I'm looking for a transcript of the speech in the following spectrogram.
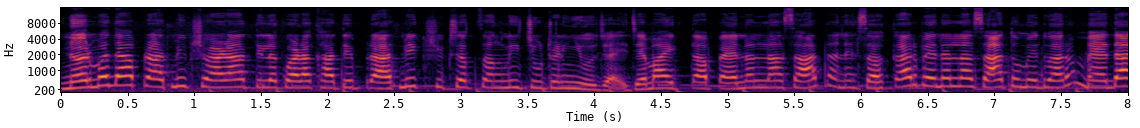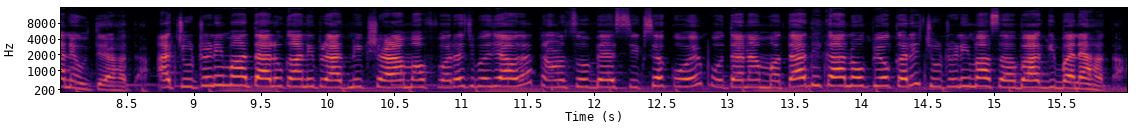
નર્મદા પ્રાથમિક શાળા તિલકવાડા ખાતે પ્રાથમિક શિક્ષક સંઘની ચૂંટણી યોજાઈ, જેમાં એકતા પેનલના સાત અને સહકાર પેનલના સાત ઉમેદવારો મેદાને ઉતર્યા હતા. આ ચૂંટણીમાં તાલુકાની પ્રાથમિક શાળામાં ફરજ બજાવતા ત્રણસો બે શિક્ષકોએ પોતાના મતાધિકારનો ઉપયોગ કરી ચૂંટણીમાં સહભાગી બન્યા હતા.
